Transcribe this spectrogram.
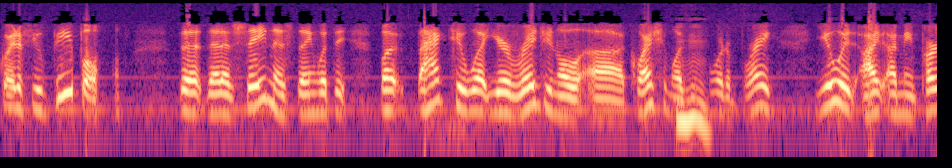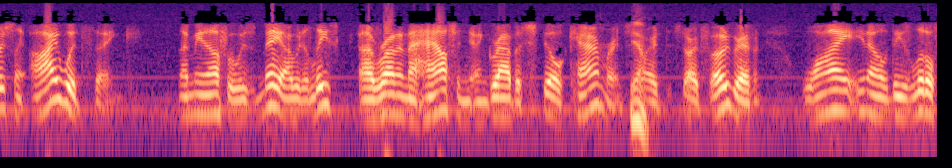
quite a few people that that have seen this thing. With the but back to what your original uh, question was mm-hmm. before the break, you would. I I mean, personally, I would think. I mean, if it was me, I would at least uh, run in a house and, and grab a still camera and start yeah. start photographing. Why, you know, these little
